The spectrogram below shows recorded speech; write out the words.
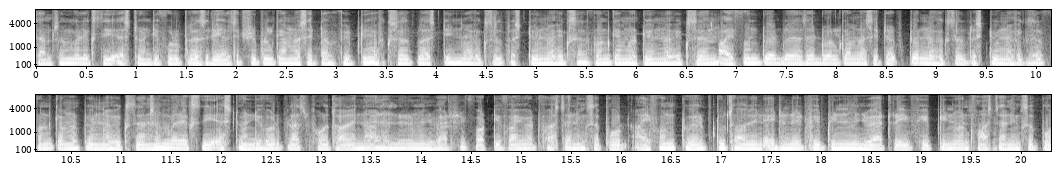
Samsung Galaxy S24 Plus real triple camera setup 50 megapixel plus 10 megapixel plus 12 megapixel front camera 12 megapixel iPhone 12 real dual camera setup 12 megapixel plus 12 megapixel front camera 12 megapixel Samsung Galaxy S24 Plus 4900 mAh battery 45 watt fast charging support iPhone 12 2815 mAh battery 15 watt fast charging support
